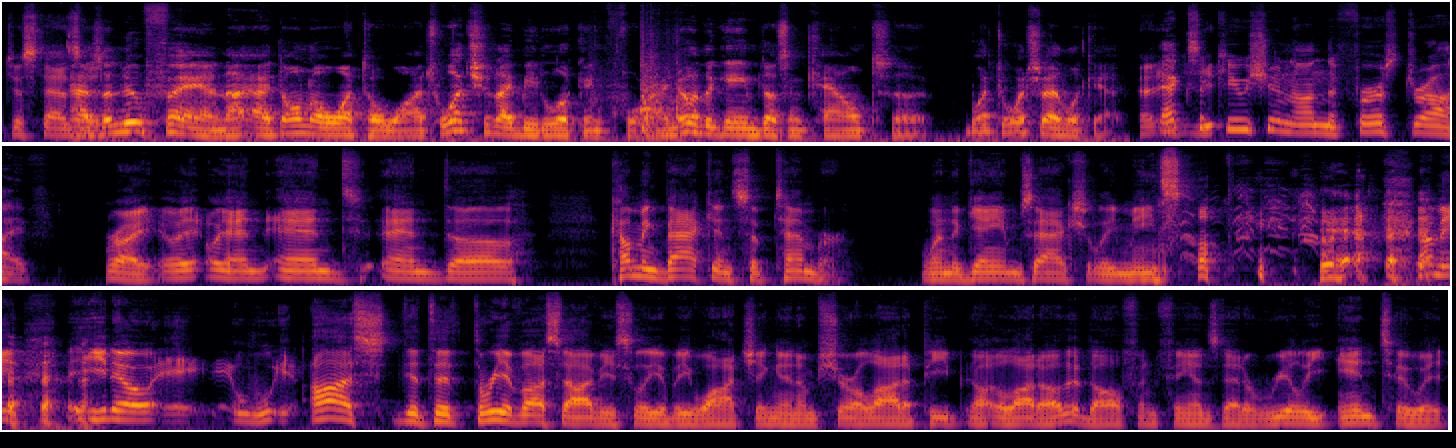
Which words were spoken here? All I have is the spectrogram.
just as, As a, a new fan, I, I don't know what to watch. What should I be looking for? I know the game doesn't count. Uh, what what should I look at? uh, Execution on the first drive. Right. And and and uh, coming back in September when the games actually mean something. Yeah. I mean, you know, us, the, the three of us obviously will be watching, and I'm sure a lot of people, a lot of other Dolphin fans that are really into it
